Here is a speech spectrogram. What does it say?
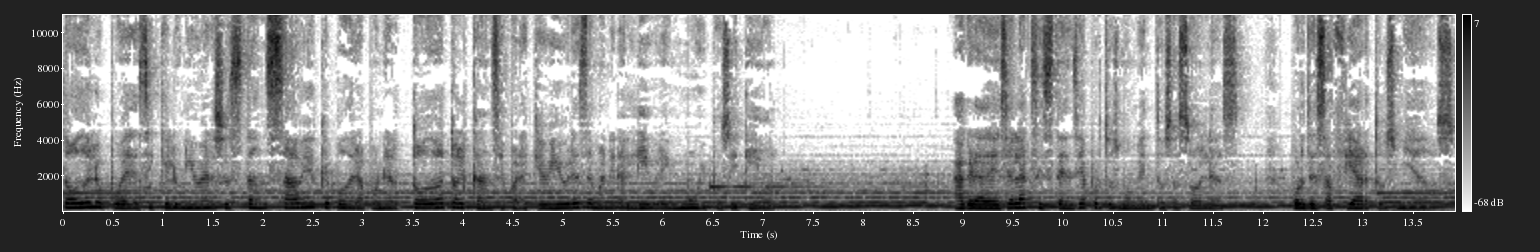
todo lo puedes y que el universo es tan sabio que podrá poner todo a tu alcance para que vibres de manera libre y muy positiva. Agradece la existencia por tus momentos a solas, por desafiar tus miedos,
